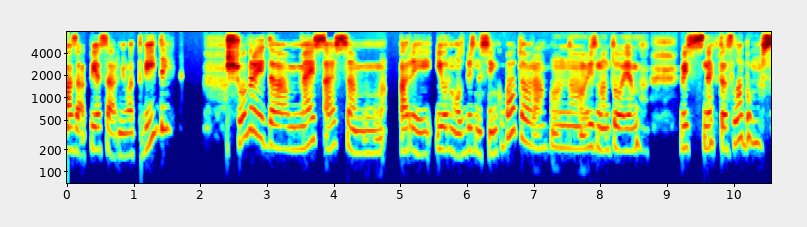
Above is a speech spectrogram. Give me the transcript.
mazāk piesārņot vidi. Šobrīd uh, mēs esam arī Jūrmālas biznesa inkubatorā un uh, izmantojam visus sniegtos labumus,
